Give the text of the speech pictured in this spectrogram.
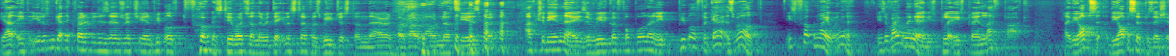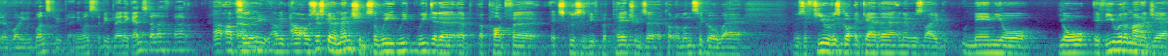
yeah, he, he doesn't get the credit he deserves, Ritchie, and people focus too much on the ridiculous stuff as we've just done there about how, how nuts he is. But actually, in there, he's a really good footballer, and he, people forget as well. He's a fucking right winger. He's a right winger, and he's play, he's playing left back, like the opposite the opposite position of what he wants to be playing. He wants to be playing against a left back. Uh, absolutely. Um, I mean, I, was just going to mention. So we we, we did a, a, pod for exclusively for patrons a, a couple of months ago where there was a few of us got together, and it was like name your your if you were the manager,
